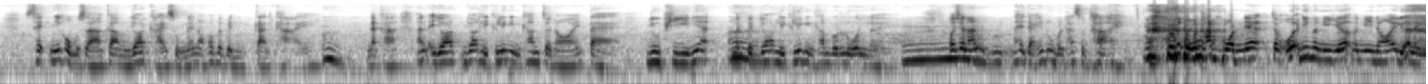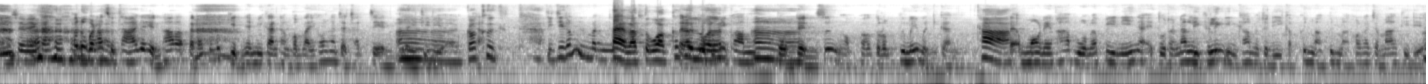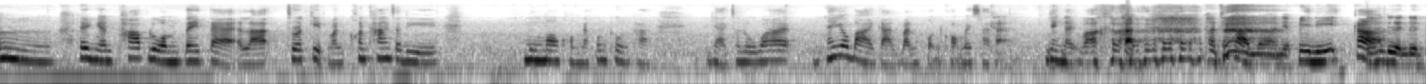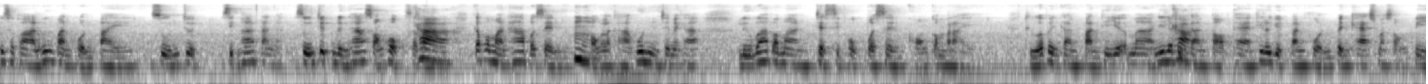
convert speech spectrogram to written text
นิคมอุตสาหกรรมยอดขายสูงแน่นอนเพราะมันเป็นการขายอืมนะคะอันไอ้ยอดยอด recurring income จะน้อยแต่ UP เนี่ยมันอ่าเป็นยอด recurring income ล้วนๆเลยอืมเพราะฉะนั้นให้อยากให้ดูบรรทัดสุดท้ายถ้าดูบรรทัดบนเนี่ยจะบอกโอ้ยอันนี้มันมีเยอะมันมีน้อยหรืออะไรอย่างนี้ใช่ไหมคะถ้าดูบรรทัดสุดท้ายจะเห็นภาพว่าแต่ละธุรกิจเนี่ยมีการทำกำไรค่อนข้างจะชัดเจนเลยทีเดียวอ่าก็คือค่ะจริงๆแล้วมันมันแต่ละตัวก็แต่คือละตัวล้วนก็มีความอ่โดดเด่นซึ่งของของตัวเราคือไม่เหมือนกันค่ะแต่มองในภาพรวมแล้วปีนี้เนี่ยไอ้ตัวทางด้าน recurring income มันจะดีกลับขึ้นมาขึ้นมาค่อนข้างจะมากทีเดียวอืมถ้าอย่างนั้นภาพรวมในแต่ละธุรกิจมันค่อนข้างจะดีมุมมองของนักลงทุนค่ะ อยากจะรู้ว่านโยบายการปันผลของบริษัทค่ะยังไงบ้างคะค่ะค่ะที่ผ่านมาเนี่ยปีนี้ค่ะนะเดือนเดือนพฤษภาเราเพิ่งปันผลไป 0.15 ตังค์อะ0.1526 สตางค์ค่ะก็ประมาณอืม5%ของราคาหุ้นใช่ไหมคะ หรือว่าประมาณ 76%ของกำไร ถือว่าเป็นการปันที่เยอะมาก นี่เราเป็นค่ะการตอบแทนที่เราหยุดปันผลเป็นแคชมา 2 ปี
